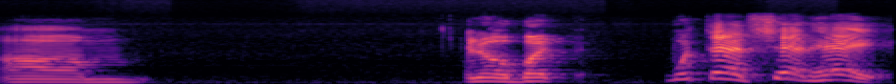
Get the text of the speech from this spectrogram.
um, you know, but with that said, hey,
